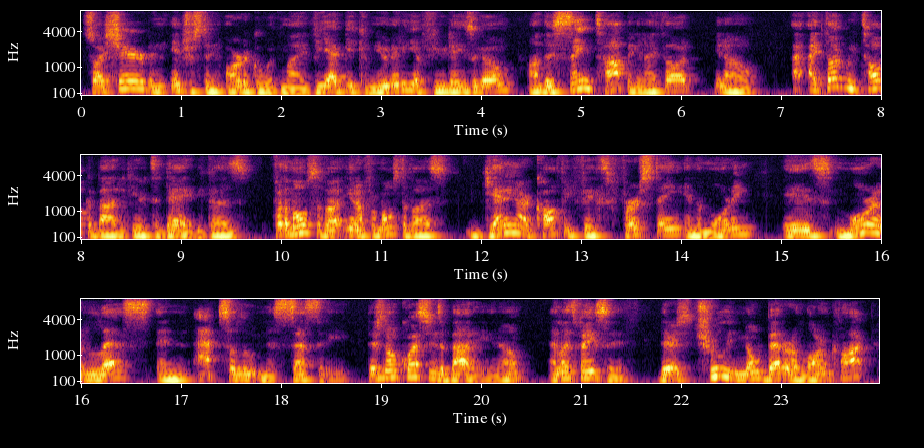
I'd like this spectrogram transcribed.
So I shared an interesting article with my VIP community a few days ago on this same topic, and I thought, you know, I, I thought we'd talk about it here today because for the most of us, you know, for most of us, getting our coffee fix first thing in the morning is more or less an absolute necessity. There's no questions about it, you know? And let's face it, there's truly no better alarm clock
